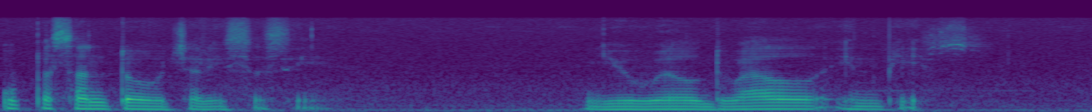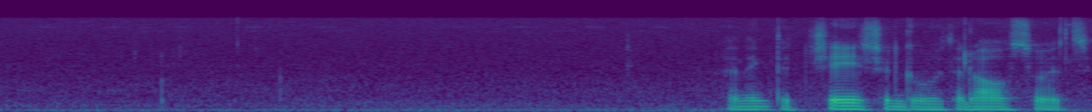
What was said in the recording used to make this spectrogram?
Upasanto charisasi you will dwell in peace. I think the che should go with it also. It's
